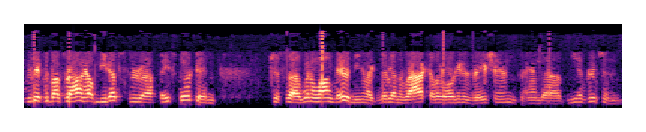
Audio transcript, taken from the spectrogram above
we basically bounced around, held meetups through uh, Facebook, and just uh, went along there, meeting like Liberty on the Rocks, other organizations, and uh, meetup groups, and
